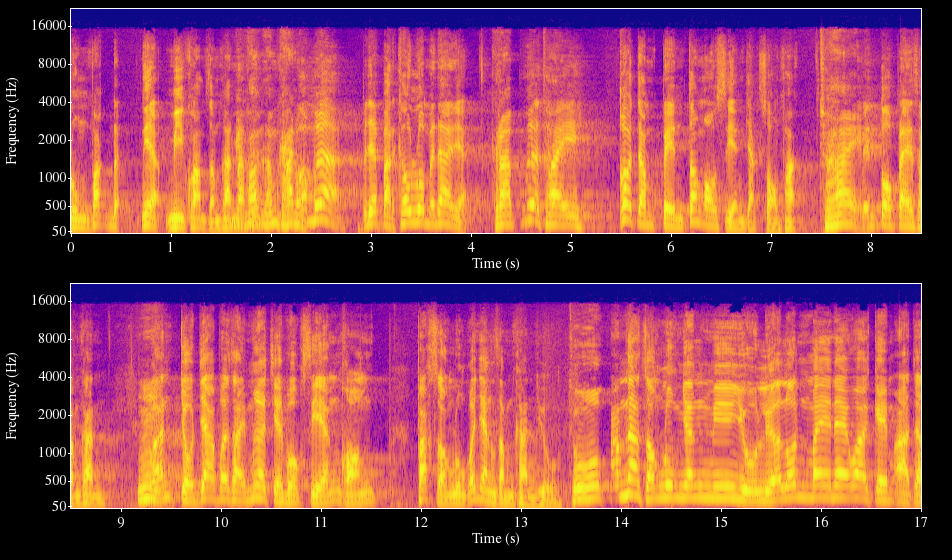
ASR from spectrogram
ลุงพรรคเนี่ยมีความสำคัญมากมีความสำคัญเพราะเมื่อประชาธิปัตย์เข้าร่วมไม่ได้เนี่ยครับเพื่อไทยก็จำเป็นต้องเอาเสียงจากสองพรรคใช่ เป็นตัวแปรสำคัญ เพราะฉะนั้นโจทย์ยากเพื่อไทยเมื่อเจ็ดบกเสียงของพรรคสองลุงก็ยังสำคัญอยู่ ถูกอำนาจสองลุงยังมีอยู่เหลือล้นไม่แน่ว่าเกมอาจจะ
